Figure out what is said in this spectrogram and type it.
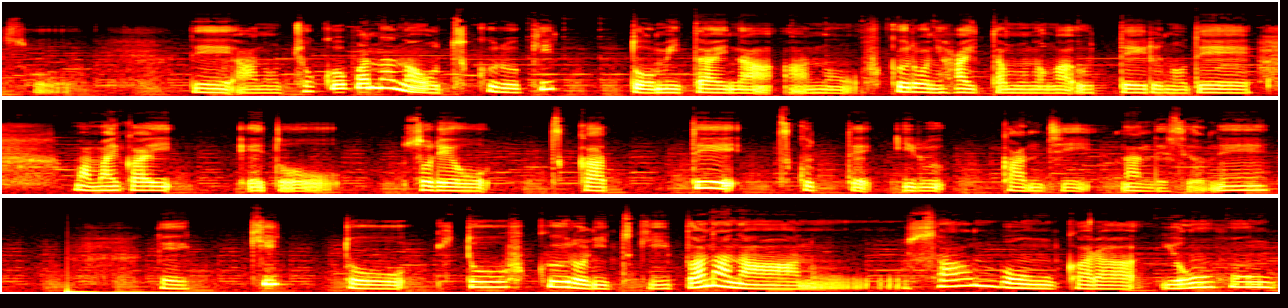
そうであのチョコバナナを作るキットみたいなあの袋に入ったものが売っているので、まあ、毎回、えーと、それを使って作っている感じなんですよね。でキット1袋につきバナナの3本から4本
